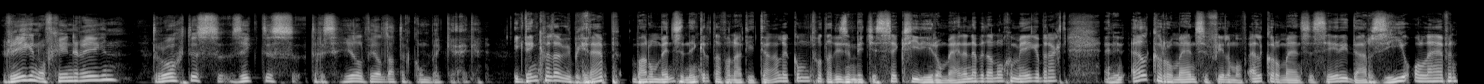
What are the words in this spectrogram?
Regen of geen regen, droogtes, ziektes, er is heel veel dat er komt bij kijken. Ik denk wel dat ik begrijp waarom mensen denken dat dat vanuit Italië komt, want dat is een beetje sexy. Die Romeinen hebben dat nog meegebracht. En in elke Romeinse film of elke Romeinse serie, daar zie je olijven.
